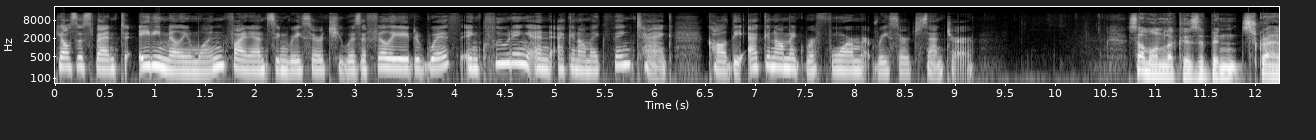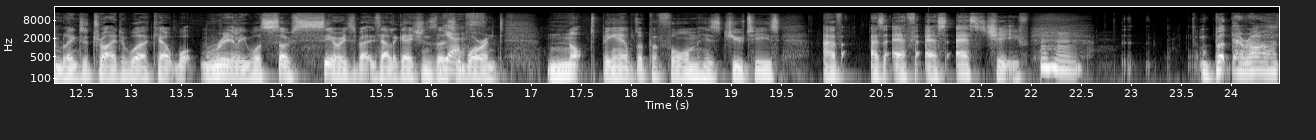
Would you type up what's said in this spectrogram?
He also spent 80 million won financing research he was affiliated with, including an economic think tank called the Economic Reform Research Center some onlookers have been scrambling to try to work out what really was so serious about these allegations as yes. to warrant not being able to perform his duties as, as FSS chief. Mm-hmm. But there are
